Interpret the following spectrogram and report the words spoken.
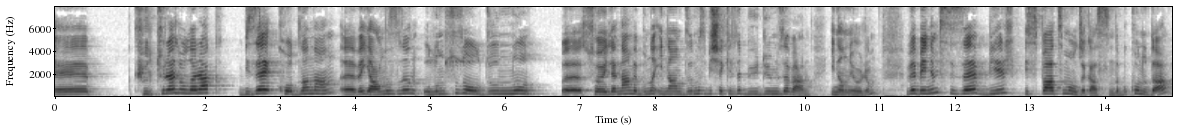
e, kültürel olarak bize kodlanan e, ve yalnızlığın olumsuz olduğunu e, söylenen ve buna inandığımız bir şekilde büyüdüğümüze ben inanıyorum. Ve benim size bir ispatım olacak aslında bu konuda.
